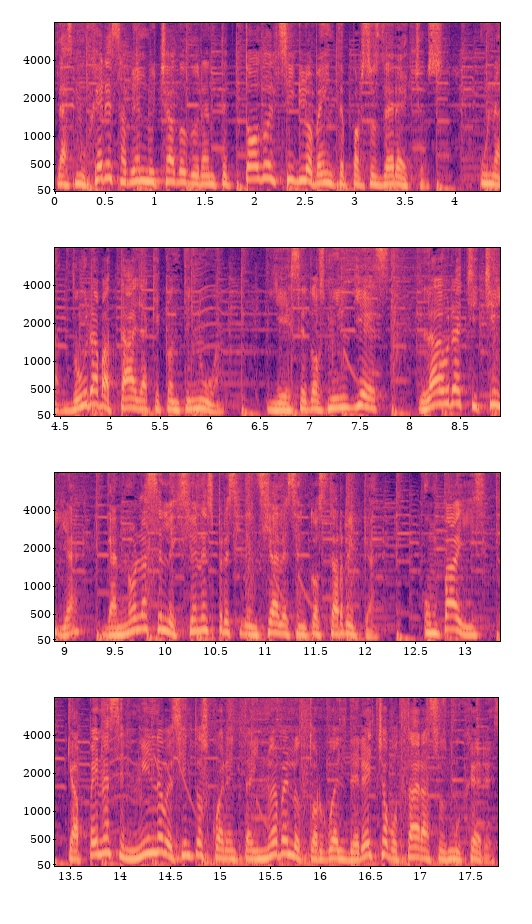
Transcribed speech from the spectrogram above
Las mujeres habían luchado durante todo el siglo XX por sus derechos, una dura batalla que continúa, y ese 2010, Laura Chichilla ganó las elecciones presidenciales en Costa Rica, un país que apenas en 1949 le otorgó el derecho a votar a sus mujeres.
